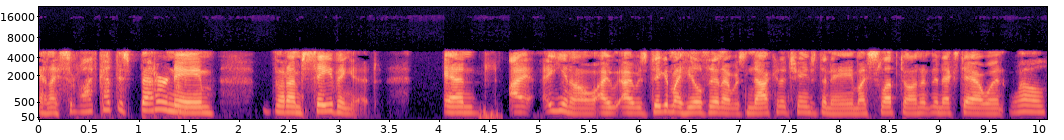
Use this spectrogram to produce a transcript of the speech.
And I said, well, I've got this better name, but I'm saving it. And I, you know, I, I was digging my heels in. I was not going to change the name. I slept on it. And the next day I went, well,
